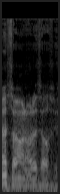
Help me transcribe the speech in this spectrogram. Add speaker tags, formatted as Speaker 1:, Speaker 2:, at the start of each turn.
Speaker 1: That's all I know, this Elfie.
